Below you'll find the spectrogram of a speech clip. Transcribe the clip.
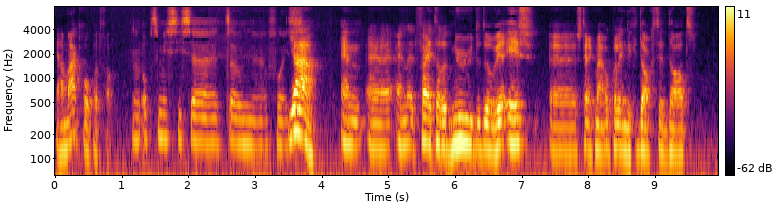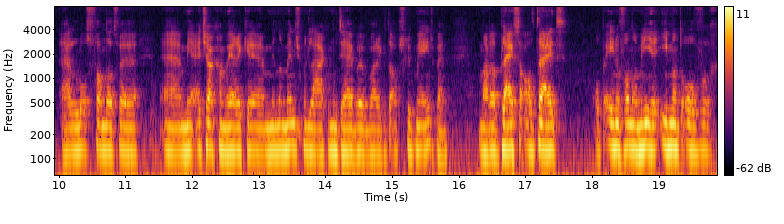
Ja, maak er ook wat van. Een optimistische toon uh, voice. Ja, en, en het feit dat het nu er weer is, sterkt mij ook wel in de gedachte dat, los van dat we meer agile gaan werken, minder managementlagen moeten hebben, waar ik het absoluut mee eens ben. Maar dat blijft er altijd op een of andere manier iemand over,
